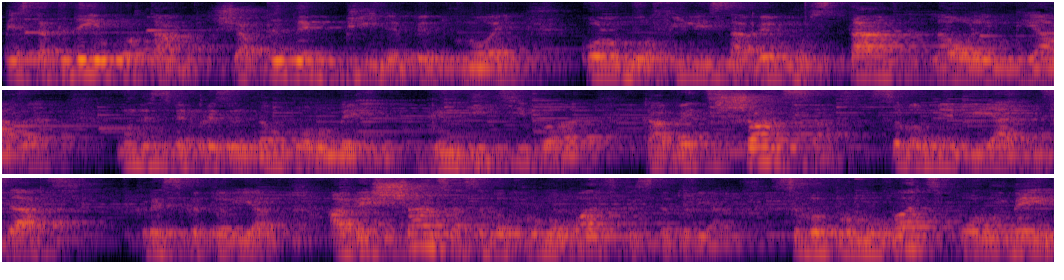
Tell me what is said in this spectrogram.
Este atât de important și atât de bine pentru noi, columbofilii, să avem un stand la Olimpiadă unde să ne prezentăm porumbei. Gândiți-vă că aveți șansa să vă mediatizați crescătoria, aveți șansa să vă promovați crescătoria, să vă promovați porumbei,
